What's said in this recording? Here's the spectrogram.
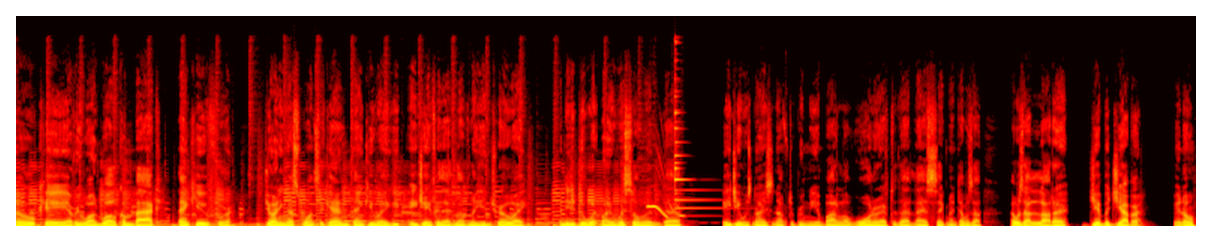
Okay, everyone, welcome back. Thank you for joining us once again. Thank you, AJ, for that lovely intro. I, I needed to wet my whistle, and uh, AJ was nice enough to bring me a bottle of water after that last segment. That was a that was a lot of jibber jabber, you know.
